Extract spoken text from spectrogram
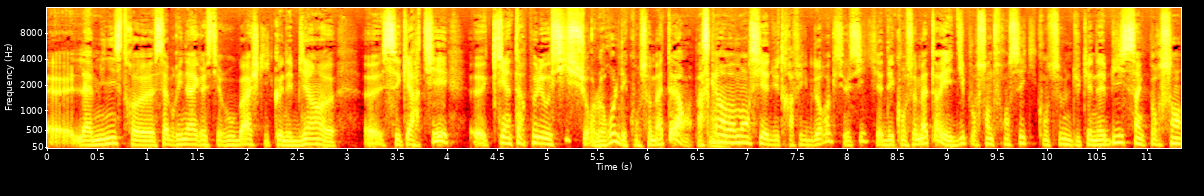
la ministre ministre euh, Sabrina Agresti-Roubache, qui connaît bien euh, euh, ces quartiers, qui interpellait aussi sur le rôle des consommateurs. Parce qu'à un moment, s'il y a du trafic de drogue, c'est aussi qu'il y a des consommateurs. Il y a 10% de Français qui consomment du cannabis, 5%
